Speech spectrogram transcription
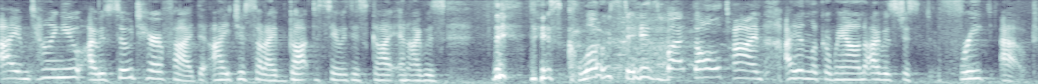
I am telling you, I was so terrified that I just thought I've got to stay with this guy. And I was this close to his butt the whole time. I didn't look around. I was just freaked out.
